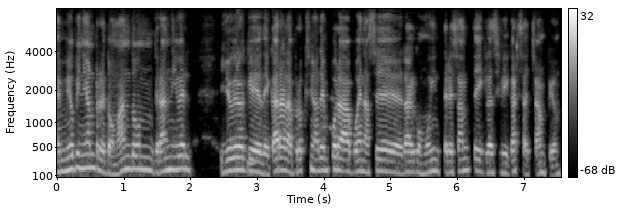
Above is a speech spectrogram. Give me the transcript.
en mi opinión, retomando un gran nivel. Y yo creo que de cara a la próxima temporada pueden hacer algo muy interesante y clasificarse a Champions.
